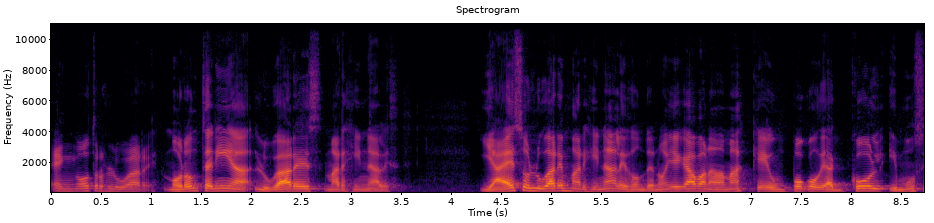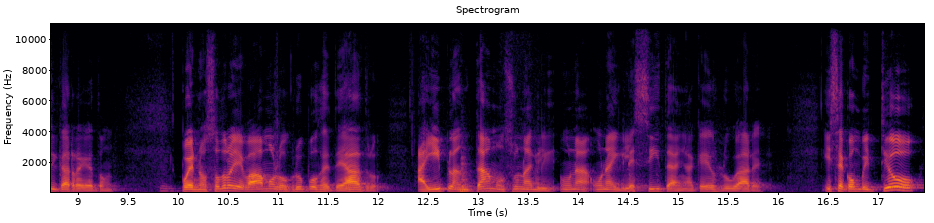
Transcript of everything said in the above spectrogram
en otros lugares. Morón tenía lugares marginales. Y a esos lugares marginales donde no llegaba nada más que un poco de alcohol y música reggaetón, pues nosotros llevábamos los grupos de teatro. Allí plantamos una, iglesita en aquellos lugares. Y se convirtió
